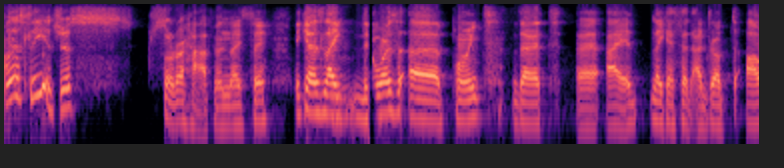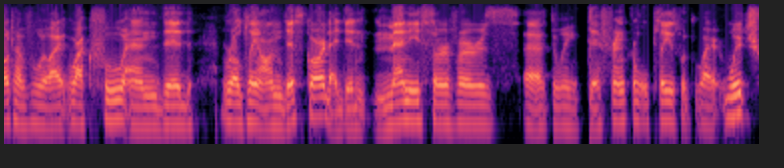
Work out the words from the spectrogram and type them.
honestly it just sort of happened i say. Because like Mhm. there was a point that uh, i like i said i dropped out of Wa- wakfu and did roleplay on discord. I did many servers uh, doing different roleplays with which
